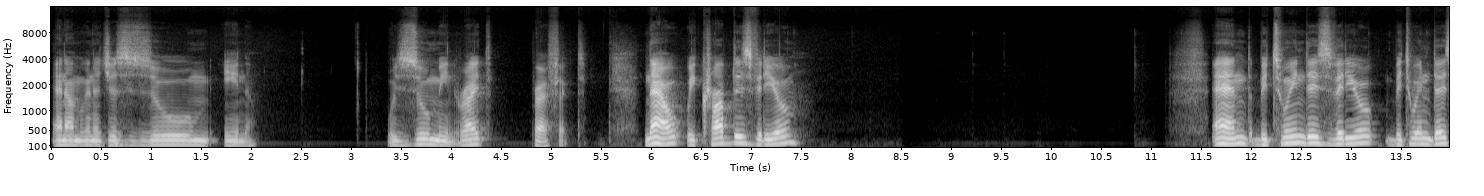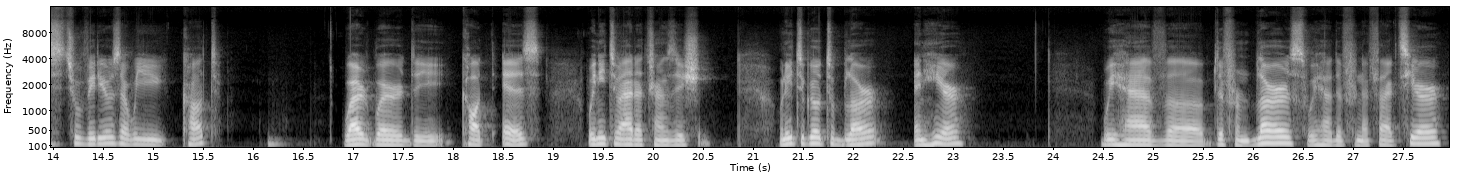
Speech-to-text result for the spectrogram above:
and I'm gonna just zoom in. We zoom in, right? Perfect. Now we crop this video And between this video, between these two videos that we cut, where, where the cut is, we need to add a transition. We need to go to blur and here we have uh, different blurs, we have different effects here.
